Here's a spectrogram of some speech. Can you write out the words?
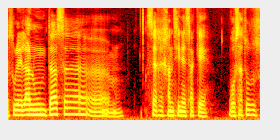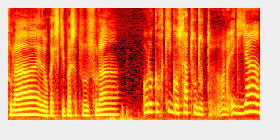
zure lanuntaz, um, zer zinezake? Gozatu duzula edo gaizki pasatu duzula? Orokorki gozatu dut. Bara, egia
